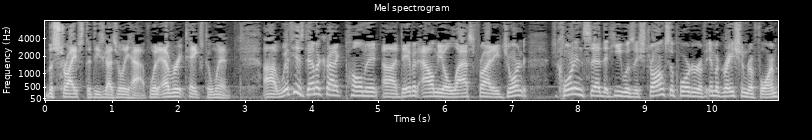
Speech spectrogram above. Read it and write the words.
the stripes that these guys really have, whatever it takes to win. Uh, with his Democratic opponent, uh, David Alameel, last Friday, Jordan, Cornyn said that he was a strong supporter of immigration reform.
